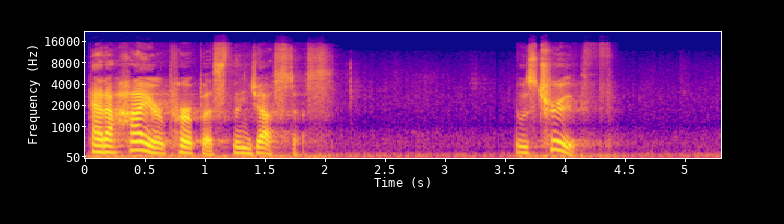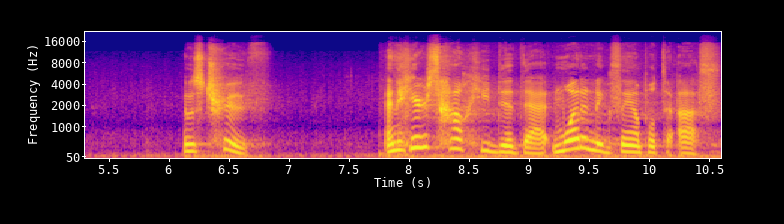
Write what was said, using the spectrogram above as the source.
had a higher purpose than justice. It was truth. It was truth. And here's how he did that. And what an example to us.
